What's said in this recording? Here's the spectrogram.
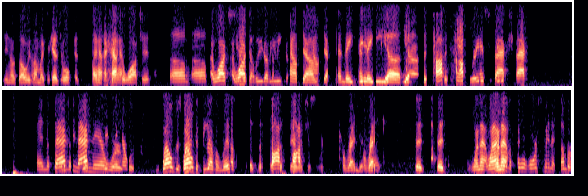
you know, it's always on my schedule. I, I have to watch it. Um, uh, I watched, I watched WWE Countdown, and they did the uh, the top the top greatest facts facts, and the facts in there were, were well deserved to be on the list. The, the spots there were just were horrendous. Like the the when I when, I saw the Four Horsemen at number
